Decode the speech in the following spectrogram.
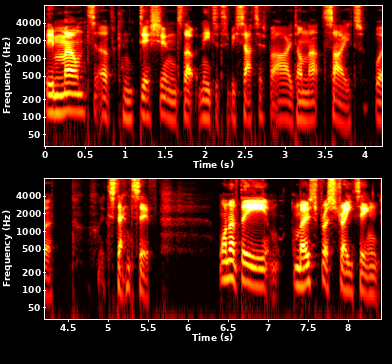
The amount of conditions that needed to be satisfied on that site were extensive. One of the most frustrating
